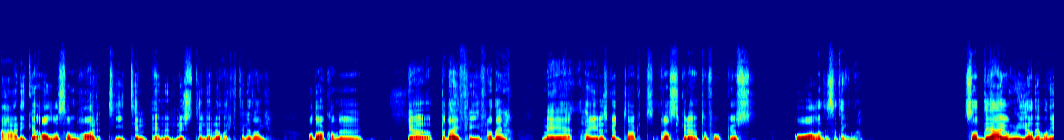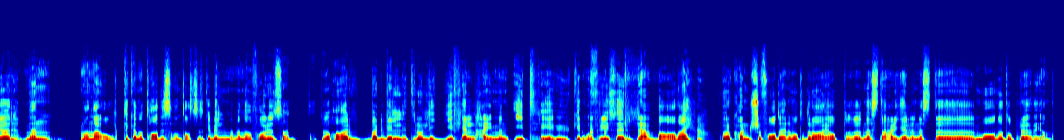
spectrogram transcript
er det ikke alle som har tid til, eller lyst til, eller ork til i dag. Og da kan du kjøpe deg fri fra det, med høyere skuddtakt, raskere autofokus og alle disse tingene. Så det er jo mye av det man gjør, men man har alltid kunnet ta disse fantastiske bildene, men har forutsatt at du har vært villig til å ligge i fjellheimen i tre uker og fryse ræva av deg for å kanskje få det, eller måtte dra opp eh, neste helg eller neste måned og prøve igjen.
